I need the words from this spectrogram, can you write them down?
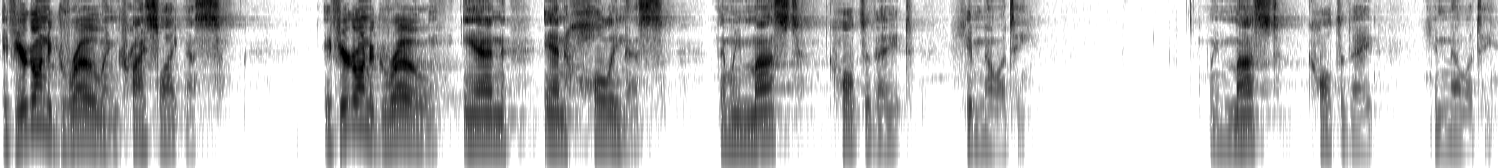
if you're going to grow in Christ likeness, if you're going to grow in, in holiness, then we must cultivate humility. We must cultivate humility.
